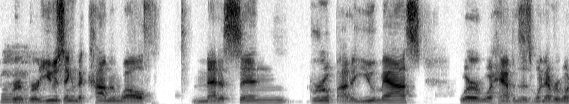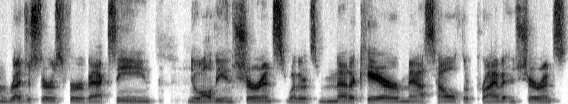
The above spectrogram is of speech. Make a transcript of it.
we're, Hmm. we're using the Commonwealth Medicine Group out of UMass, where what happens is when everyone registers for a vaccine, you know, all the insurance, whether it's Medicare, Mass Health, or private insurance,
